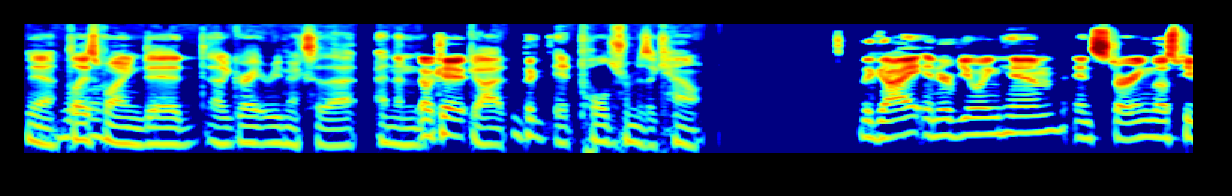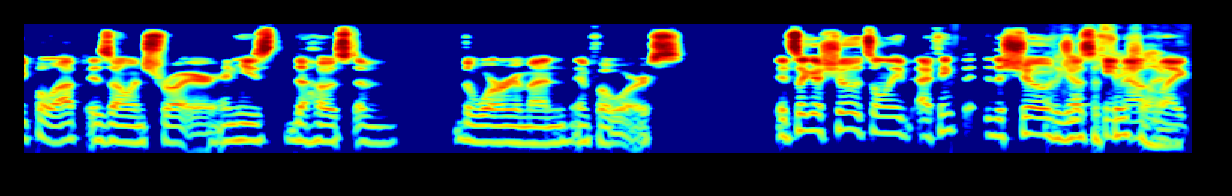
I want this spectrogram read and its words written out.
Yeah. Placeboing did a great remix of that and then okay got the it pulled from his account. the guy interviewing him and stirring those people up is Owen Schroyer, and he's the host of the War Room on Infowars. It's like a show that's only I think the show Oh, the guy just came out like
